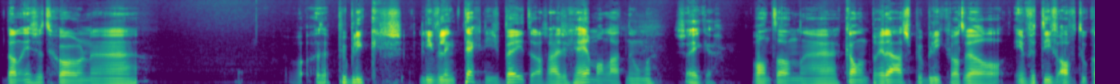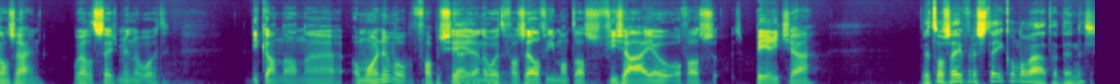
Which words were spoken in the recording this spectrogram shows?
dan is het gewoon eh publiekslieveling technisch beter als hij zich Herman laat noemen. Zeker. Want dan eh, kan het Breda's publiek, wat wel inventief af en toe kan zijn, hoewel het steeds minder wordt, die kan dan eh, een mooi nummer op fabriceren. En dan wordt vanzelf iemand als Visayo of als Perica. Dit was even een steek onder water, Dennis.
